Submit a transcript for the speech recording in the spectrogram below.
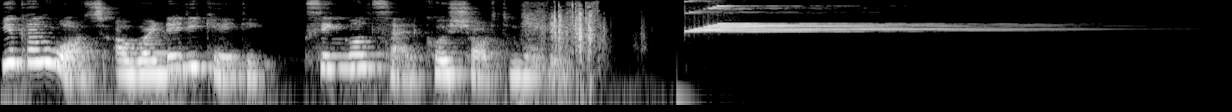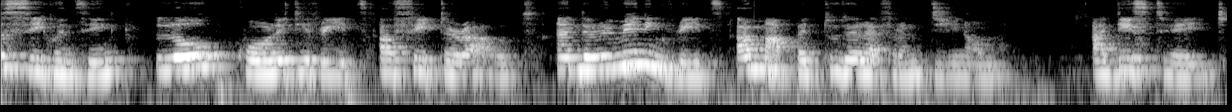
you can watch our dedicated single cell co-short movie. Sequencing, low-quality reads are filtered out, and the remaining reads are mapped to the reference genome. At this stage,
